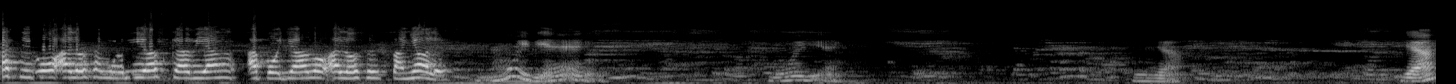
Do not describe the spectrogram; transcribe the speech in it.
Castigó a los señoríos que habían apoyado a los españoles. Muy bien. Muy bien. Ya. ¿Ya?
